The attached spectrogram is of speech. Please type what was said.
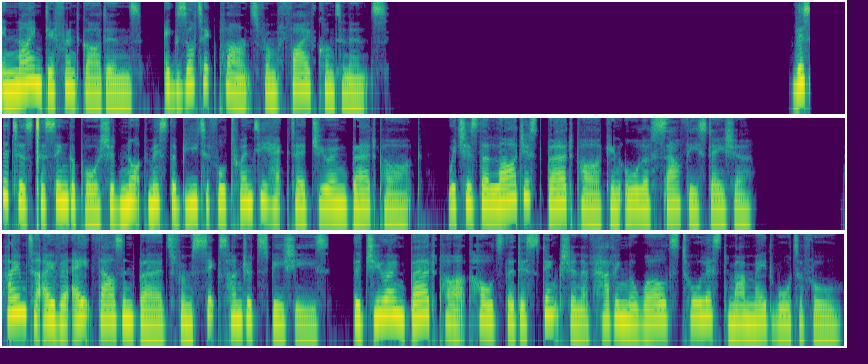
in nine different gardens, exotic plants from five continents. Visitors to Singapore should not miss the beautiful 20 hectare Jurong Bird Park, which is the largest bird park in all of Southeast Asia. Home to over 8,000 birds from 600 species, the Jurong Bird Park holds the distinction of having the world's tallest man made waterfall.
